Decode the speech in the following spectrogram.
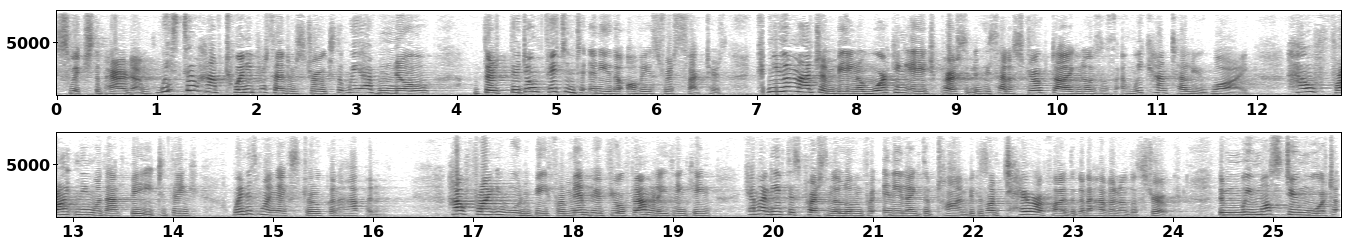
switch the paradigm. We still have 20% of strokes that we have no they don't fit into any of the obvious risk factors. Can you imagine being a working age person who's had a stroke diagnosis and we can't tell you why? How frightening would that be to think, when is my next stroke going to happen? How frightening would it be for a member of your family thinking, can I leave this person alone for any length of time because I'm terrified they're going to have another stroke? then we must do more to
